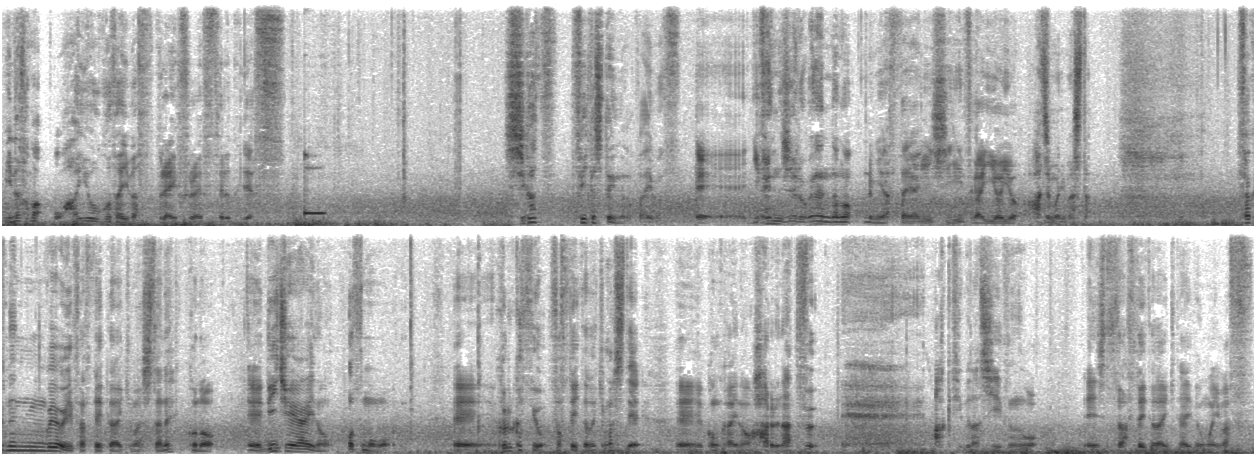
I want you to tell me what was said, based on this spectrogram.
皆様おはようございます。ブライフライスセルです。4月1日でございます。えー、2016年度のルミナスダイアリーシリーズがいよいよ始まりました。昨年ご用意させていただきましたね。この、えー、DJI の Osmo も、えー、フル活用させていただきまして、え、今回の春夏、え、アクティブなシーズンを演出させていただきたいと思います。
